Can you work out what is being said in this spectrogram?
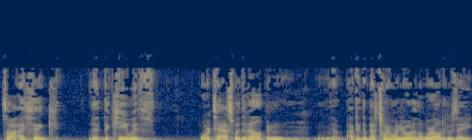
so I think the the key with we're tasked with developing. You know, I think the best 21 year old in the world, who's a,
